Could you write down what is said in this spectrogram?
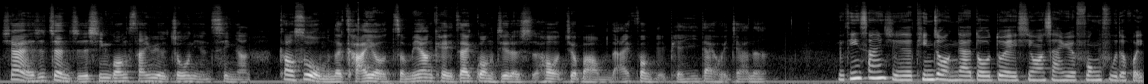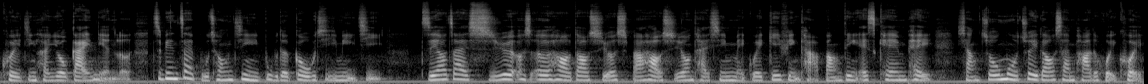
现在也是正值星光三月周年庆啊。告诉我们的卡友，怎么样可以在逛街的时候就把我们的 iPhone 给便宜带回家呢？有听上一节的听众应该都对希望三月丰富的回馈已经很有概念了。这边再补充进一步的购物机秘籍，只要在十月二十二号到十月二十八号使用台新玫瑰 Giving 卡绑定 SKM Pay，享周末最高三趴的回馈，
